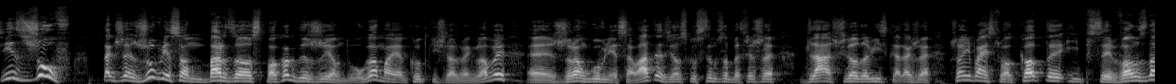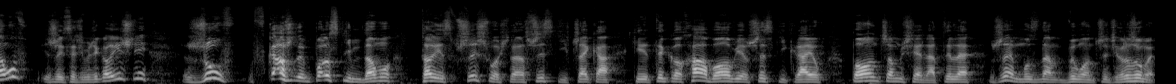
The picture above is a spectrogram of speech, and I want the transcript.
jest żółw. Także żółwie są bardzo spoko, gdyż żyją długo, mają krótki ślad węglowy, e, żrą głównie sałatę, w związku z tym są bezpieczne dla środowiska. Także, szanowni Państwo, koty i psy wąs domów, jeżeli chcecie być ekologiczni, żółw w każdym polskim domu to jest przyszłość, która nas wszystkich czeka, kiedy tylko chabowie wszystkich krajów połączą się na tyle, że móc nam wyłączyć rozumy.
